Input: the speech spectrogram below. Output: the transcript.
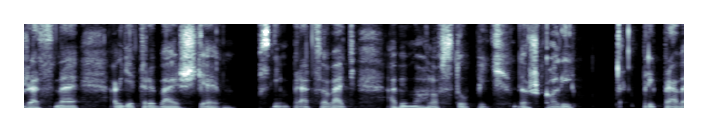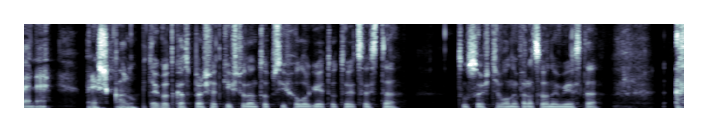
úžasné a kde treba ešte s ním pracovať, aby mohlo vstúpiť do školy pripravené pre školu. Tak odkaz pre všetkých študentov psychológie, toto je cesta. Tu sú ešte voľné pracovné miesta.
